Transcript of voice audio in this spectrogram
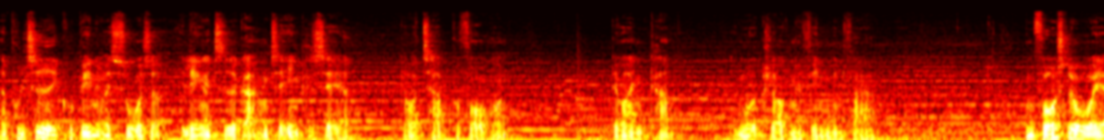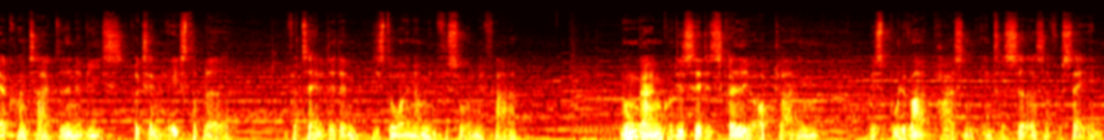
da politiet ikke kunne binde ressourcer i længere tid af gangen til enkeltsager, der var tabt på forhånd. Det var en kamp imod klokken at finde min far. Hun foreslog, at jeg kontaktede en avis, f.eks. Ekstrabladet, og fortalte dem historien om min forsvundne far. Nogle gange kunne det sætte skred i opklaringen, hvis boulevardpressen interesserede sig for sagen.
